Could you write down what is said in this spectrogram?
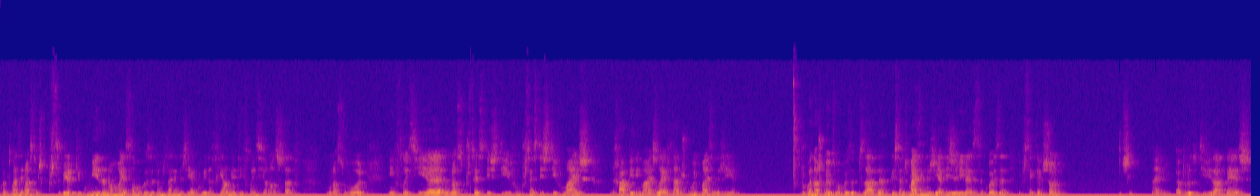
Quanto mais em nós, temos que perceber que a comida não é só uma coisa para nos dar energia, a comida realmente influencia o nosso estado, o nosso humor, influencia o nosso processo digestivo. Um processo digestivo mais rápido e mais leve dá-nos muito mais energia. Porque quando nós comemos uma coisa pesada, gastamos mais energia a digerir essa coisa e por isso é que temos sono. Sim. Não é? E a produtividade desce,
